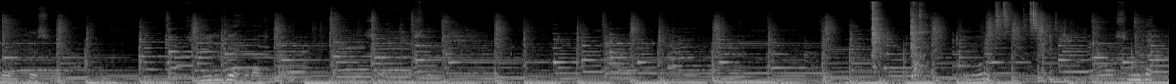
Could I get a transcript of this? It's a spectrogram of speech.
네, 됐습니다. 길게 해가지고 좋습니다.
